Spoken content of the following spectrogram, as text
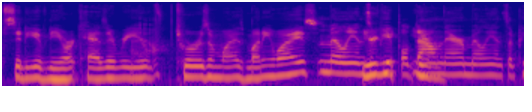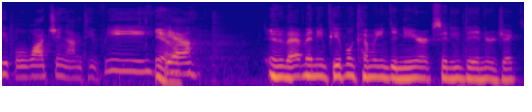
city of New York has every year, tourism wise, money wise. 1000000s You're of people down there, millions of people watching on TV. Yeah. Yeah. and that many people coming to New York City to interject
